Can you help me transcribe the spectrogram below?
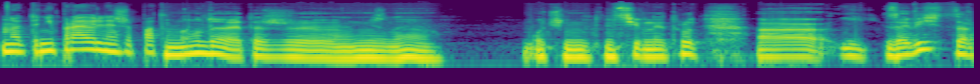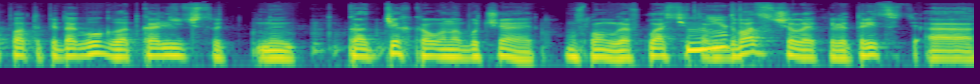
Но это неправильный же подход. Ну да, это же, не знаю, очень интенсивный труд. А зависит зарплата педагога от количества тех, кого он обучает? Условно говоря, в классе там, 20 человек или 30, а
